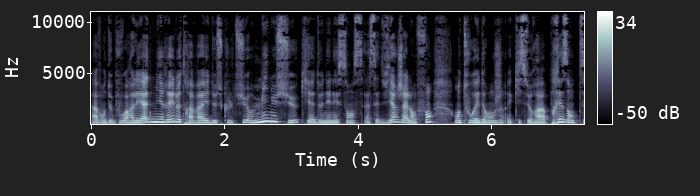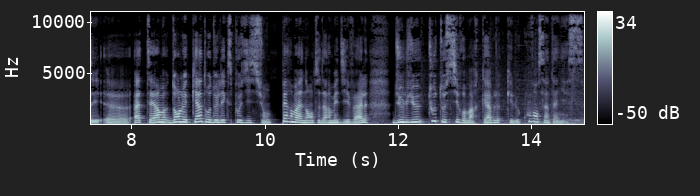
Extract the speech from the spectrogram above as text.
avant de pouvoir aller admirer le travail de sculpture minutieux qui a donné naissance à cette Vierge à l'enfant entourée d'anges qui sera présentée euh, à terme dans le cadre de l'exposition permanente d'art médiéval du lieu tout aussi remarquable qu'est le couvent Sainte-Agnès.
